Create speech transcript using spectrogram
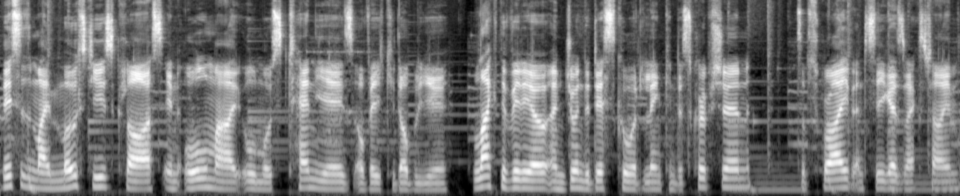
This is my most used class in all my almost 10 years of AQW. Like the video and join the Discord link in description. Subscribe and see you guys next time.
